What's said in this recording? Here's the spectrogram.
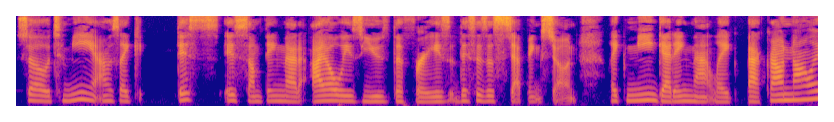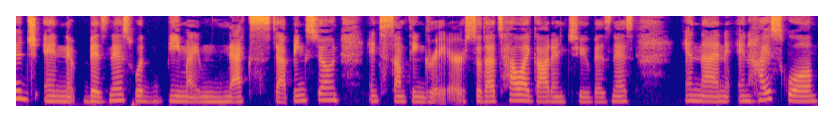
So to me, I was like, this is something that I always use the phrase this is a stepping stone. Like me getting that like background knowledge in business would be my next stepping stone into something greater. So that's how I got into business. And then in high school,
